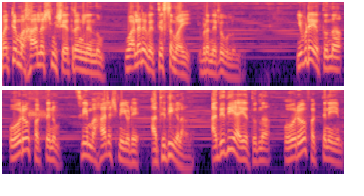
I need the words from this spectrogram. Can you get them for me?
മറ്റ് മഹാലക്ഷ്മി ക്ഷേത്രങ്ങളിൽ നിന്നും വളരെ വ്യത്യസ്തമായി ഇവിടെ നിലകൊള്ളുന്നു. ഇവിടെ എത്തുന്ന ഓരോ ഭക്തനും ശ്രീ മഹാലക്ഷ്മിയുടെ അതിഥികളാണ്. അതിഥിയായി എത്തുന്ന ഓരോ ഭക്തനെയും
